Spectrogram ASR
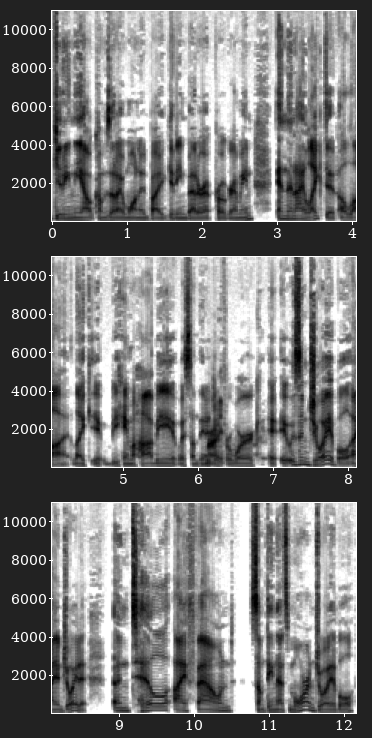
getting the outcomes that I wanted by getting better at programming. And then I liked it a lot. Like it became a hobby. It was something I Right. did for work. It, it was enjoyable. I enjoyed it until I found something that's more enjoyable,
